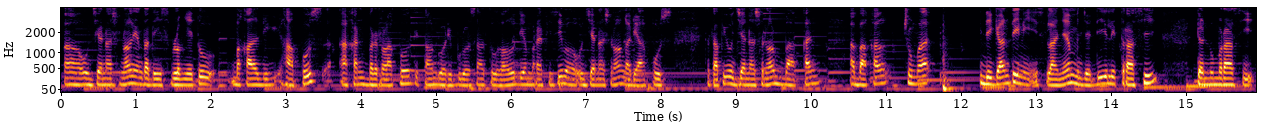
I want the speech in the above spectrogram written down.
uh, ujian nasional yang tadi sebelumnya itu bakal dihapus akan berlaku di tahun 2021. Lalu dia merevisi bahwa ujian nasional nggak dihapus, tetapi ujian nasional bahkan uh, bakal cuma diganti nih istilahnya menjadi literasi dan numerasi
